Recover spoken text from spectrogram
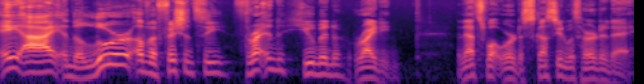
AI and the Lure of Efficiency Threaten Human Writing. And that's what we're discussing with her today.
